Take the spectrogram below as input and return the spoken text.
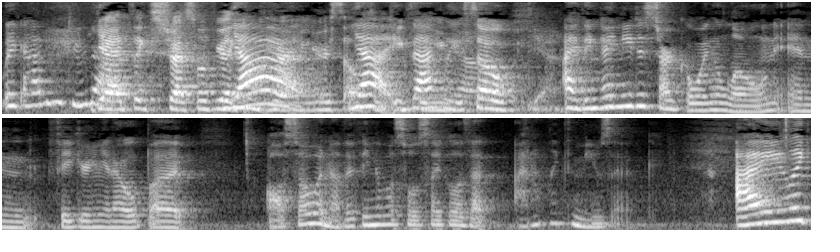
Like, how do you do that? Yeah, it's like stressful if you're like comparing yourself Yeah, exactly. you know. So yeah. I think I need to start going alone and figuring it out. But also another thing about SoulCycle is that I don't like the music. I like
